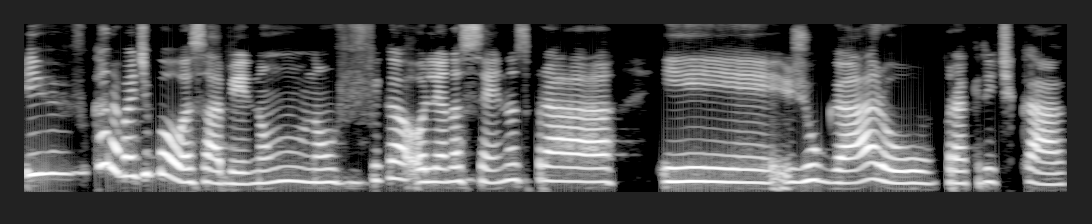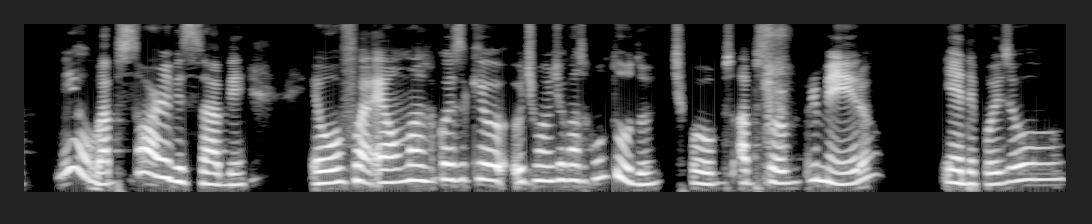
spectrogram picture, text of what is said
E, cara, vai de boa, sabe? Não, não fica olhando as cenas pra e julgar ou pra criticar. Meu, absorve, sabe? Eu, é uma coisa que eu, ultimamente eu faço com tudo. Tipo, eu absorvo primeiro, e aí depois eu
